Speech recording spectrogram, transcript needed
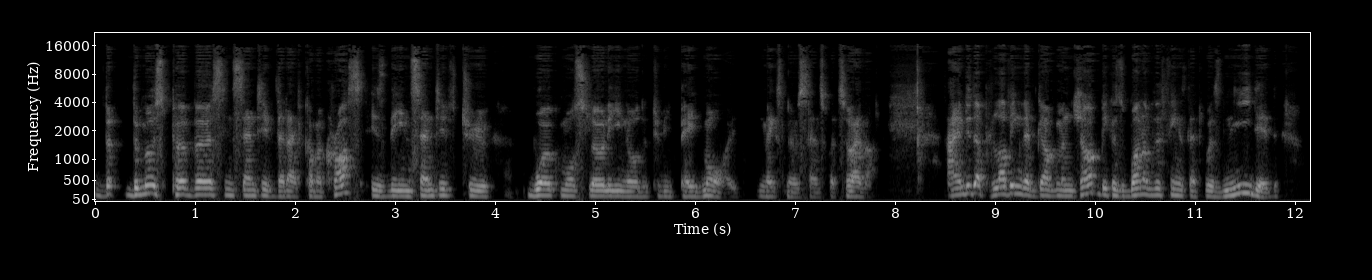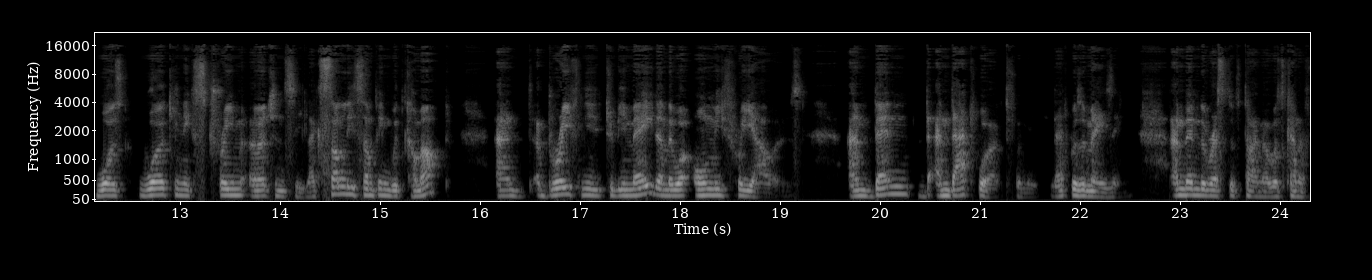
the, the most perverse incentive that I've come across is the incentive to work more slowly in order to be paid more. It makes no sense whatsoever. I ended up loving that government job because one of the things that was needed was work in extreme urgency. Like suddenly something would come up and a brief needed to be made and there were only three hours. And then and that worked for me. That was amazing. And then the rest of the time i was kind of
